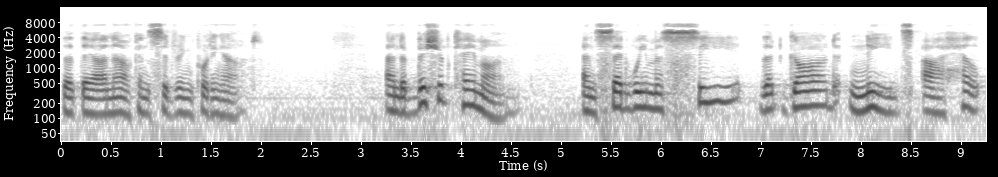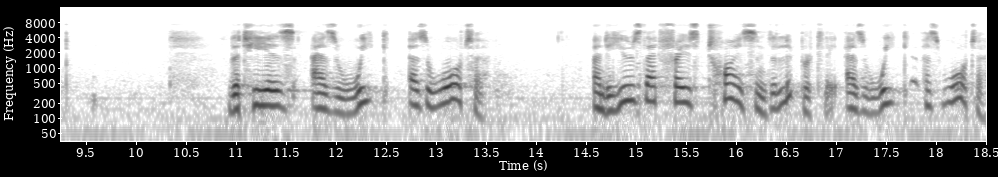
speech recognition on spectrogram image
that they are now considering putting out. And a bishop came on and said, We must see that God needs our help, that he is as weak as water. And he used that phrase twice and deliberately, as weak as water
